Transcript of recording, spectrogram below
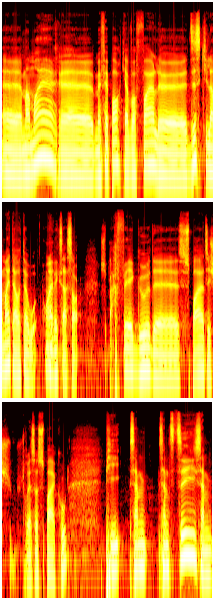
Euh, ma mère euh, me fait part qu'elle va faire le 10 km à Ottawa Ouais. avec sa soeur. Je suis parfait, good, euh, super. Je je trouvais ça super cool. Puis ça me, ça me titille, ça me,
